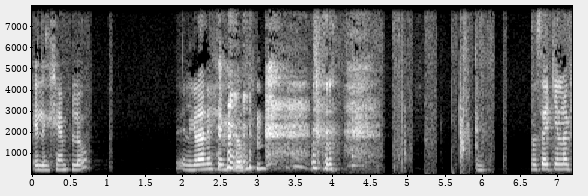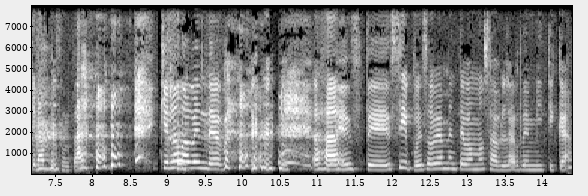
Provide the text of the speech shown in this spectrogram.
el ejemplo. El gran ejemplo. no sé quién lo quiera presentar. ¿Quién lo va a vender? Ajá. Este, sí, pues obviamente vamos a hablar de Mítica,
